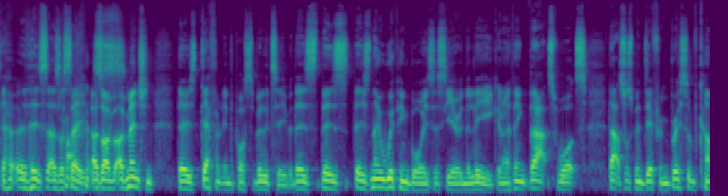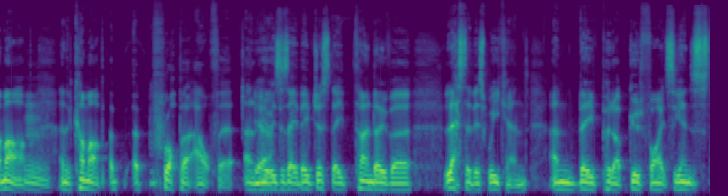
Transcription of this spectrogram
as I say, as I've, I've mentioned, there's definitely the possibility, but there's there's there's no whipping boys this year in the league, and I think that's what's that's what's been different. Bristol have come up and they've come up a, a proper outfit, and you know, Yeah. as I say, they've just they turned over Leicester this weekend, and they've put up good fights against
